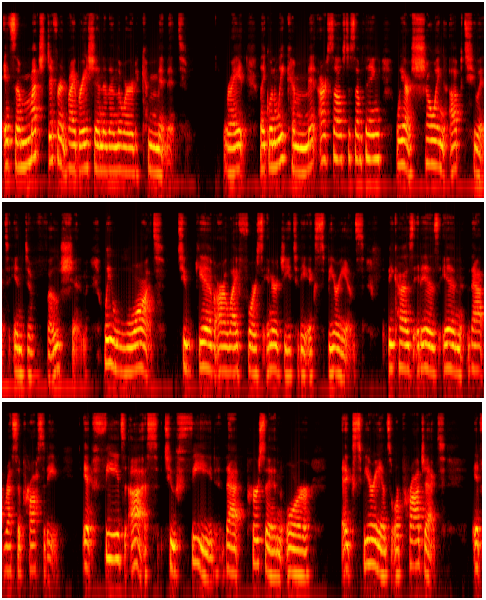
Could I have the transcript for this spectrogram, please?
It's a much different vibration than the word commitment, right? Like when we commit ourselves to something, we are showing up to it in devotion. We want to give our life force energy to the experience because it is in that reciprocity. It feeds us to feed that person or experience or project. It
